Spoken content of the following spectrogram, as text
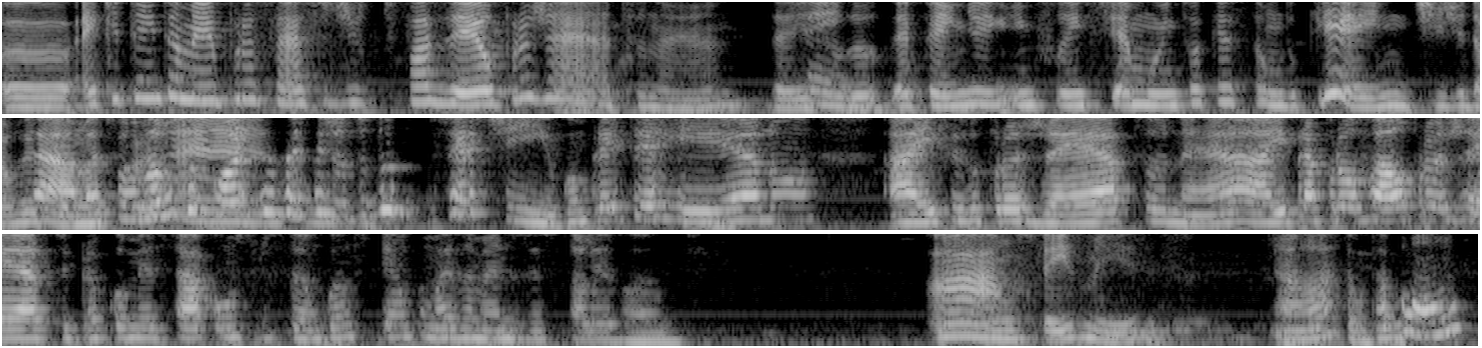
Uh, é que tem também o processo de fazer o projeto, né? Daí Sim. tudo depende, influencia muito a questão do cliente, de dar o retorno. Tá, mas vamos supor que esteja tudo certinho. Comprei terreno, aí fiz o projeto, né? Aí para aprovar o projeto e para começar a construção, quanto tempo mais ou menos isso está levando? Ah, uns seis meses. Ah, então tá bom.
